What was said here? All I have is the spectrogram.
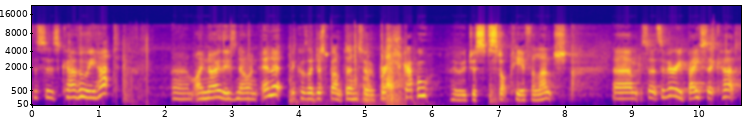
this is Kahui Hut. Um, I know there's no one in it because I just bumped into a British couple who had just stopped here for lunch. Um, so it's a very basic hut.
